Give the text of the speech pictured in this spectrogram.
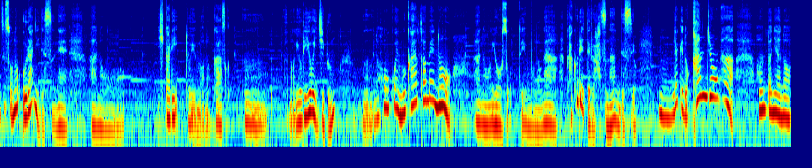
ずその裏にですねあの光というものか、うん、あのより良い自分の方向へ向かうためのあの要素っていうものが隠れてるはずなんですよ。うん、だけど感情が本当にあの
